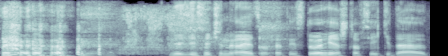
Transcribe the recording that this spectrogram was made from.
Мне здесь очень нравится вот эта история, что все кидают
